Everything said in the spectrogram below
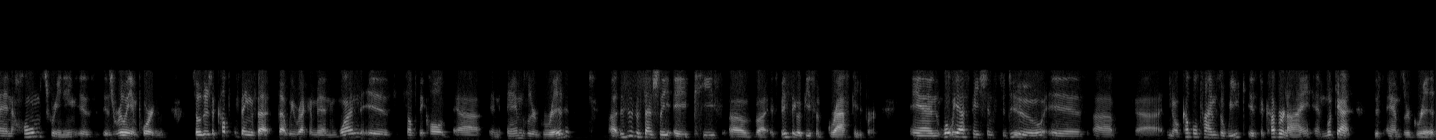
and home screening is is really important. So there's a couple things that that we recommend. One is something called uh, an Amsler grid. Uh, this is essentially a piece of uh, it's basically a piece of graph paper. And what we ask patients to do is uh, uh, you know, a couple times a week is to cover an eye and look at this Amsler grid.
